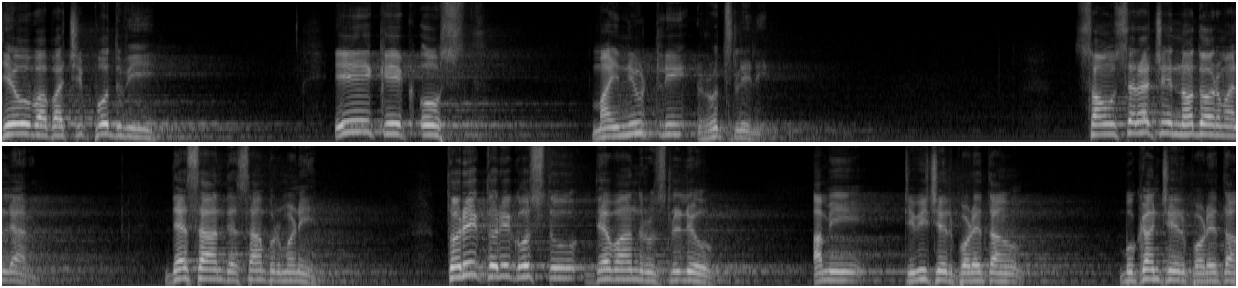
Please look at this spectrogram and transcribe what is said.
देव बाबाची पदवी. एक एक ओस्त मायन्युटली रुचलेली. संवसाराची नदर मारल्यार देसान देसा प्रमाणे तरेक तरेक वस्तू देवान रुचलेल्यो आमी टीव्हीचेर पळयता बुकांचेर पळयता.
